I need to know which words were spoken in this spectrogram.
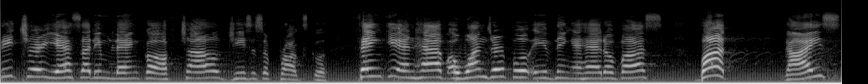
teacher Yesalim Lenko of Child Jesus of Prague School. Thank you and have a wonderful evening ahead of us. But, guys,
